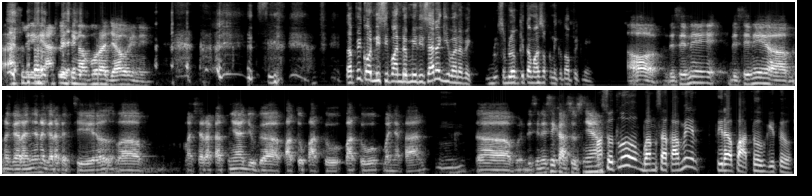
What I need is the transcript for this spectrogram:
asli ini asli Singapura jauh ini. tapi kondisi pandemi di sana gimana, Pik? Sebelum kita masuk nih ke topik nih. Oh, di sini di sini eh, negaranya negara kecil, eh, masyarakatnya juga patuh-patuh, patuh kebanyakan. Hmm. Eh, di sini sih kasusnya Maksud lu bangsa kami tidak patuh gitu?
